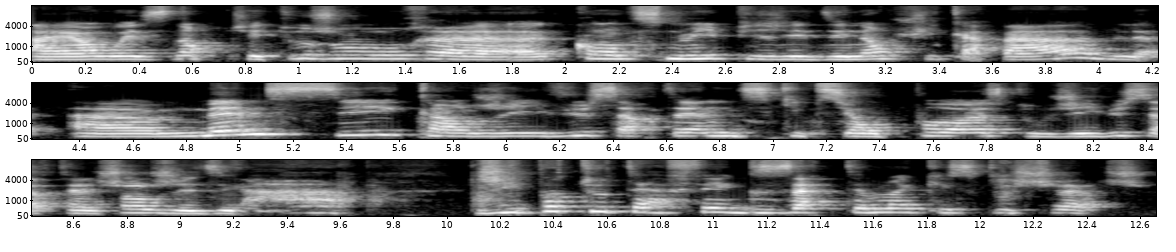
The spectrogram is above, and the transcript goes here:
I always non. J'ai toujours euh, continué, puis j'ai dit non, je suis capable. Euh, même si, quand j'ai vu certaines descriptions post ou j'ai vu certaines choses, j'ai dit ah, j'ai pas tout à fait exactement qu'est-ce qu'ils cherchent.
